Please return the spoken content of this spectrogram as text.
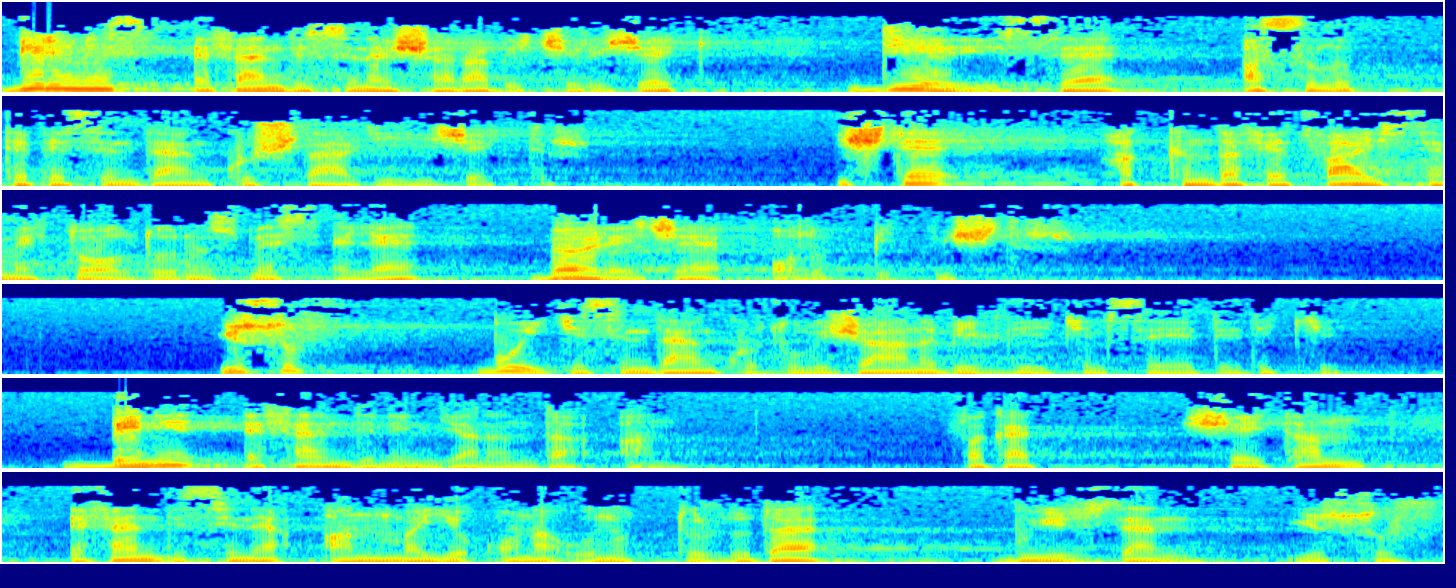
biriniz efendisine şarap içirecek, diğeri ise asılıp tepesinden kuşlar yiyecektir. İşte hakkında fetva istemekte olduğunuz mesele böylece olup bitmiştir. Yusuf bu ikisinden kurtulacağını bildiği kimseye dedi ki, beni efendinin yanında an. Fakat şeytan efendisine anmayı ona unutturdu da bu yüzden Yusuf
